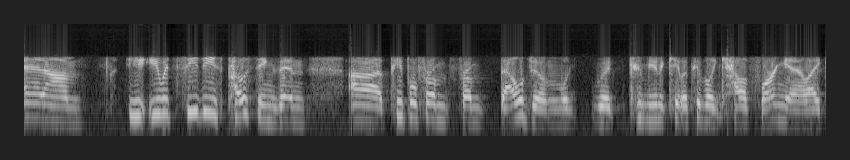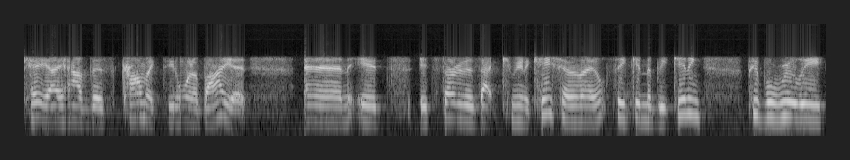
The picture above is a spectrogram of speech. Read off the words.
And um, you, you would see these postings, and uh, people from from Belgium would would communicate with people in California, like, "Hey, I have this comic. Do you want to buy it?" and it's it started as that communication and I don't think in the beginning people really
